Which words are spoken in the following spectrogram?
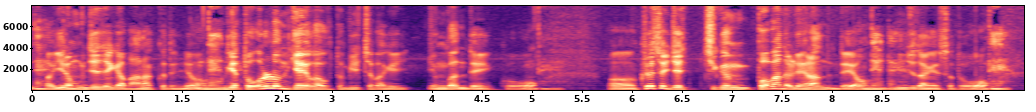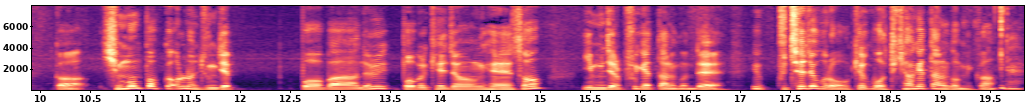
네. 어, 이런 문제 제기가 많았거든요. 네네. 그게 또 언론 개혁하고 또 밀접하게 연관돼 있고 네. 어 그래서 이제 지금 법안을 내놨는데요. 네네. 민주당에서도 네. 그러니까 신문법과 언론중재법안을 법을 개정해서 이 문제를 풀겠다는 건데 구체적으로 결국 어떻게 하겠다는 겁니까? 네.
